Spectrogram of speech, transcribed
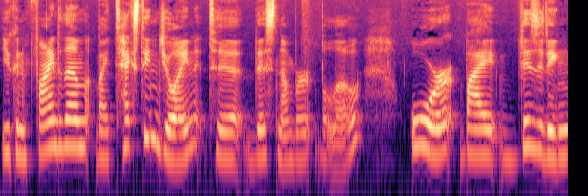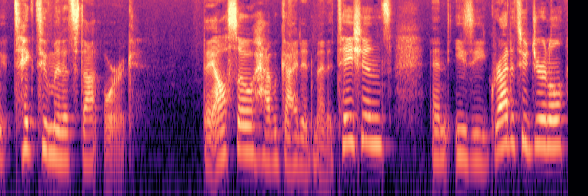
You can find them by texting join to this number below or by visiting take2minutes.org. They also have guided meditations, an easy gratitude journal,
